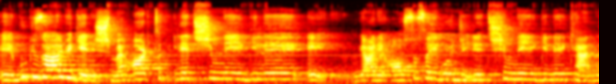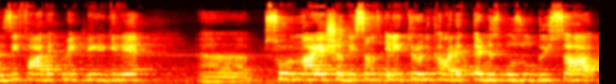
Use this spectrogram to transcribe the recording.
E, bu güzel bir gelişme. Artık iletişimle ilgili e, yani Ağustos ayı boyunca iletişimle ilgili, kendinizi ifade etmekle ilgili sorunlar yaşadıysanız, elektronik aletleriniz bozulduysa,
